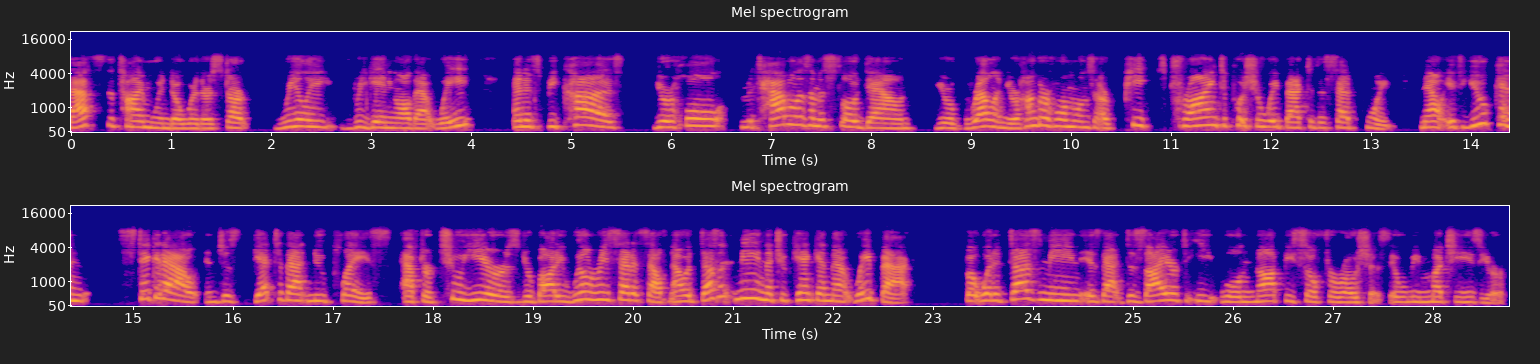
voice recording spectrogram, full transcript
That's the time window where they start really regaining all that weight. And it's because your whole metabolism is slowed down, your ghrelin, your hunger hormones are peaked, trying to push your weight back to the set point. Now, if you can stick it out and just get to that new place after two years your body will reset itself now it doesn't mean that you can't get that weight back but what it does mean is that desire to eat will not be so ferocious. It will be much easier.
